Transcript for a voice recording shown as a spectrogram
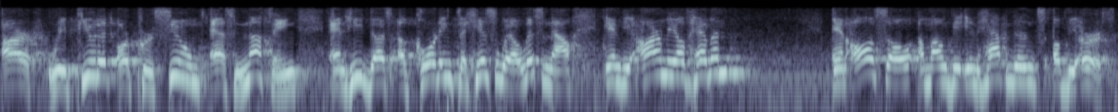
are reputed or presumed as nothing, and he does according to his will. Listen now, in the army of heaven, and also among the inhabitants of the earth.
